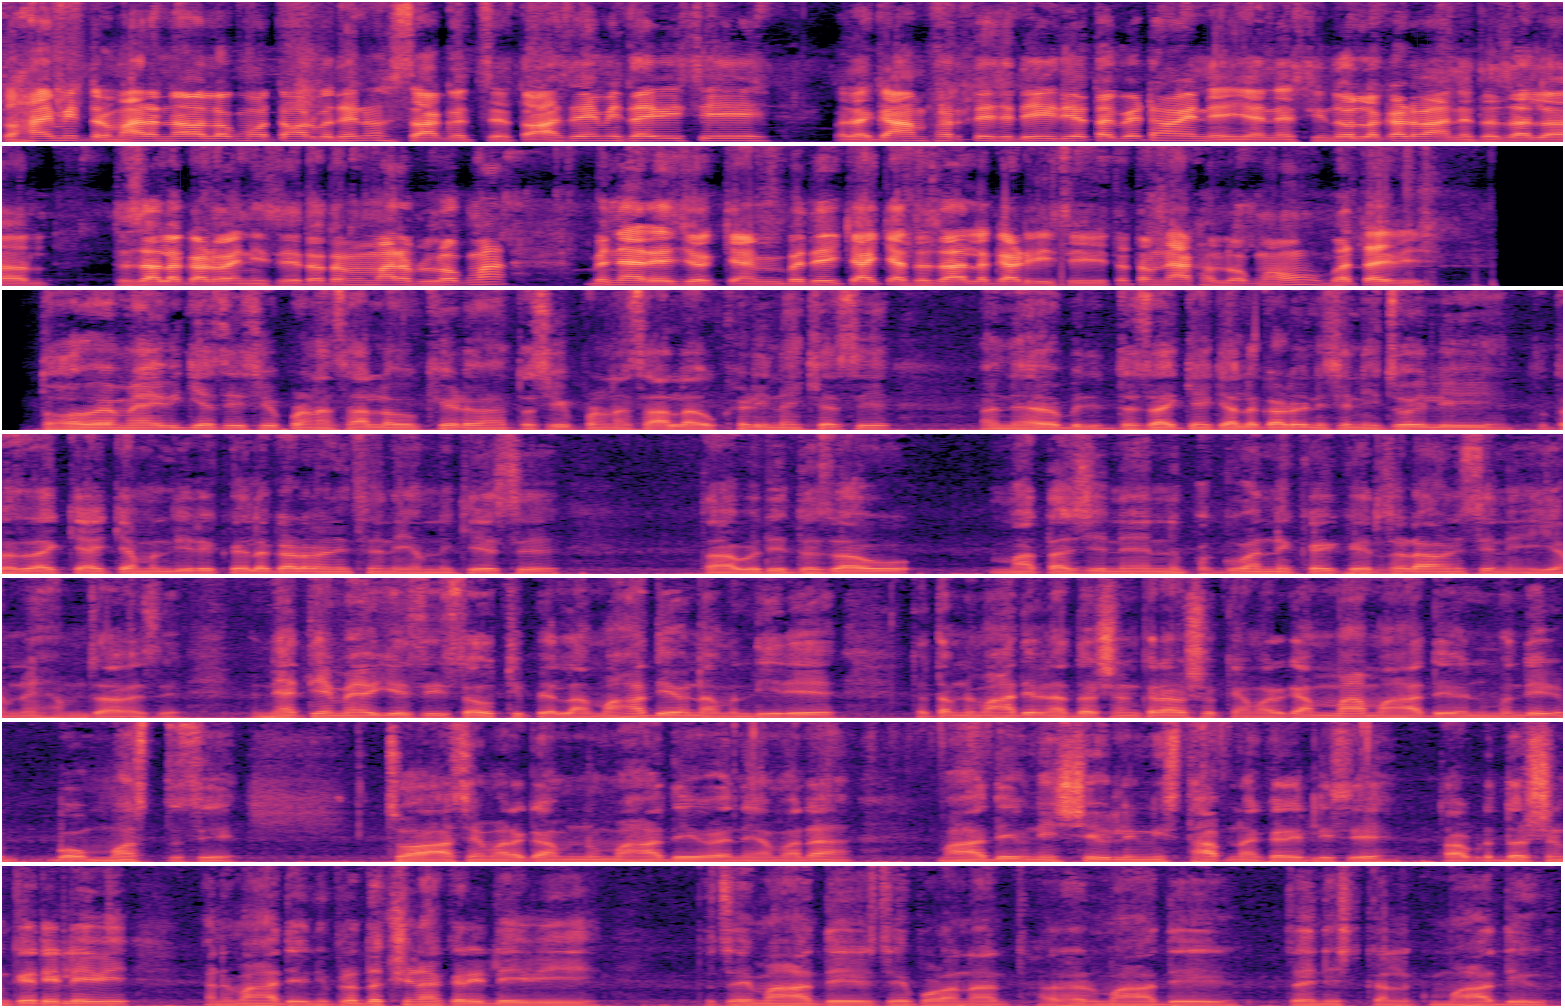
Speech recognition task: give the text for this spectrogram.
તો હાય મિત્રો, મારા નવા લોકમાં તમારું બધાનું સ્વાગત છે. તો આજે એમ આવી છે બધા ગામ ફરતે છે, દેવી દેવતા બેઠા હોય ને, એને સિંદોર લગાડવા અને ધજા ધજા લગાડવાની છે. તો તમે મારા બ્લોગમાં બન્યા રહેજો કે અમે બધે ક્યાં ક્યાં ધજા લગાડવી છે તો તમને આખા બ્લોગમાં હું બતાવીશ. તો હવે અમે આવી ગયા છીએ શ્રીફળના સાલા ઉખેડવા. તો શ્રીફળના સાલા ઉખેડી નાખ્યા છે અને હવે બધી ધજા ક્યાં ક્યાં લગાડવાની છે ને જોઈ લઈ તો ધજા ક્યાં ક્યાં મંદિરે કઈ લગાડવાની છે ને એમને કહે છે. તો આ બધી ધજાઓ માતાજીને અને ભગવાનને કઈ કઈ ચડાવવાની છે ને એ અમને સમજાવે છે. ત્યાંથી અમે આવી ગયા છીએ સૌથી પહેલાં મહાદેવના મંદિરે. તો તમને મહાદેવના દર્શન કરાવશો કે અમારા ગામમાં મહાદેવનું મંદિર બહુ મસ્ત છે. જો આ છે અમારા ગામનું મહાદેવ અને અમારા મહાદેવની શિવલિંગની સ્થાપના કરેલી છે. તો આપણે દર્શન કરી લેવી અને મહાદેવની પ્રદક્ષિણા કરી લેવી. તો જય મહાદેવ, જય ભોળાનાથ, હર હર મહાદેવ, જય નિષ્કલંક મહાદેવ.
